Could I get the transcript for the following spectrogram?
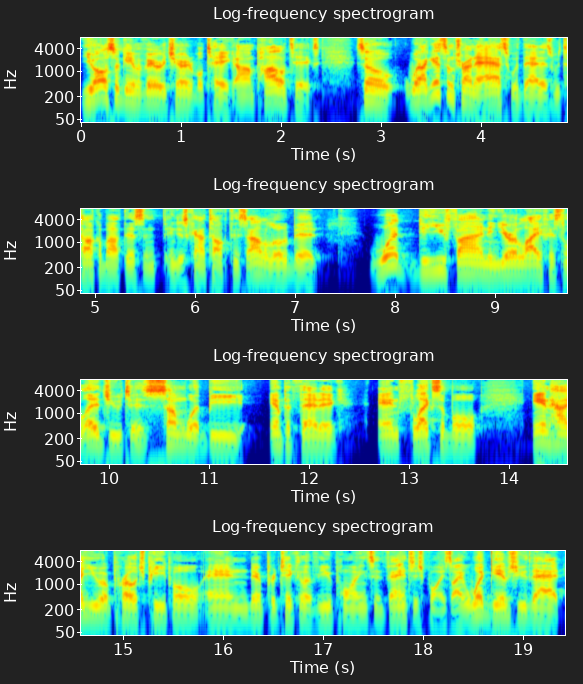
you also gave a very charitable take on politics. So, what I guess I'm trying to ask with that as we talk about this and, and just kind of talk this out a little bit, what do you find in your life has led you to somewhat be empathetic and flexible in how you approach people and their particular viewpoints and vantage points? Like, what gives you that?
